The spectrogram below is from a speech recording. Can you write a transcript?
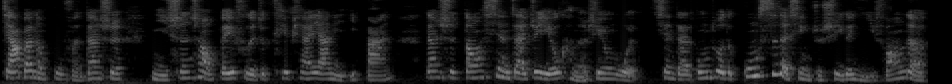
加班的部分，但是你身上背负的这个 KPI 压力一般。但是当现在，这也有可能是因为我现在工作的公司的性质是一个乙方的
